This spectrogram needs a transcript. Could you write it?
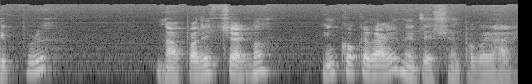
ఇప్పుడు నా పరిత్యాగం ఇంకొకలాగా నిర్దేశింపబడాలి.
